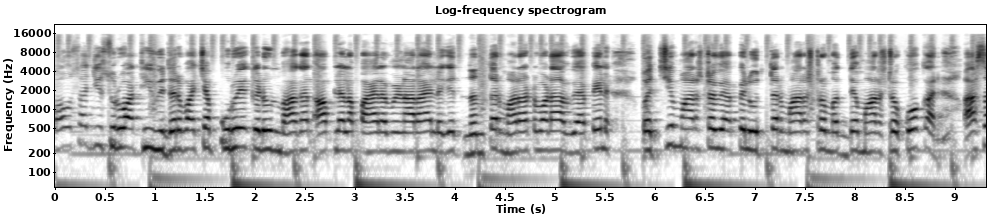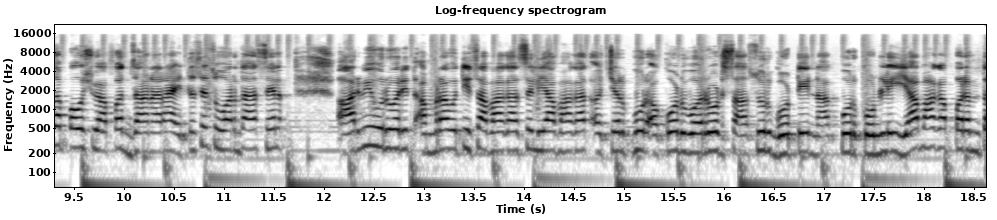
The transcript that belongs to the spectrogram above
पावसाची सुरुवात ही विदर्भाच्या पूर्वेकडून भागात आपल्याला पाहायला मिळणार आहे. लगेच नंतर मराठवाडा व्यापेल. पश्चिम महाराष्ट्र व्यापेल उत्तर महाराष्ट्र मध्य महाराष्ट्र कोकण असा पाऊस व्यापत जाणार आहे. तसेच वर्धा असेल आरवी उर्वरित अमरावतीचा भाग असेल या भागात अचलपूर अकोट वरुड सासूर गोटे नागपूर कोंडली या भागापर्यंत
